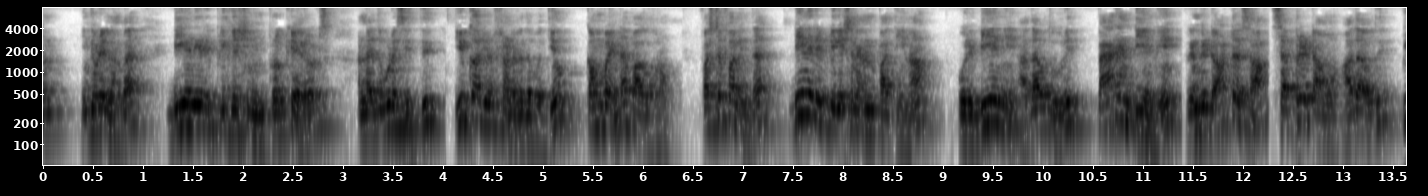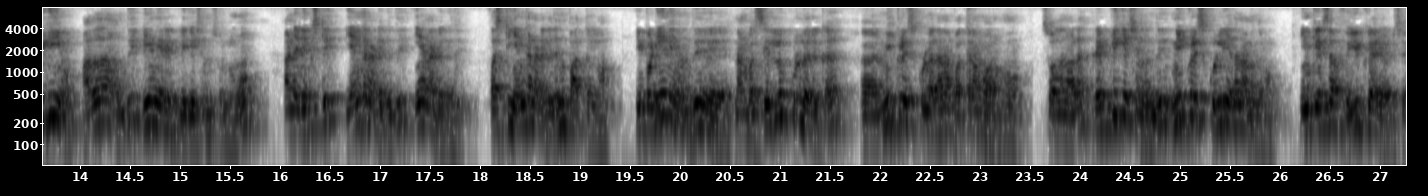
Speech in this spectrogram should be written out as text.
ஒன் இந்த வீடியோ நம்ம DNA replication in prokaryotes and அது கூட சேர்த்து யூகாரியோட்ஸ்ன்றதை பற்றியும் கம்பைண்டாக பார்க்க போகிறோம் ஃபர்ஸ்ட் ஆஃப் ஆல் இந்த டிஎன்ஏ ரெப்ளிகேஷன் என்னன்னு பார்த்தீங்கன்னா ஒரு டிஎன்ஏ அதாவது ஒரு பேரண்ட் டிஎன்ஏ ரெண்டு டாட்டர்ஸா செப்பரேட் ஆகும். அதாவது பிரியும். அதை தான் வந்து டிஎன்ஏ ரெப்ளிகேஷன் சொல்லுவோம். அண்ட் நெக்ஸ்ட் எங்க நடக்குது ஏன் நடக்குது? ஃபர்ஸ்ட் எங்க நடக்குதுன்னு பார்த்துடலாம். இப்போ டிஎன்ஏ வந்து நம்ம செல்லுக்குள்ள இருக்க நியூக்ளியஸ்குள்ள தான் பத்திரமா இருக்கும். ஸோ அதனால ரெப்ளிகேஷன் வந்து நியூக்ளியஸ்குள்ளேயே தான் நடந்துடும் in case of eukaryotes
